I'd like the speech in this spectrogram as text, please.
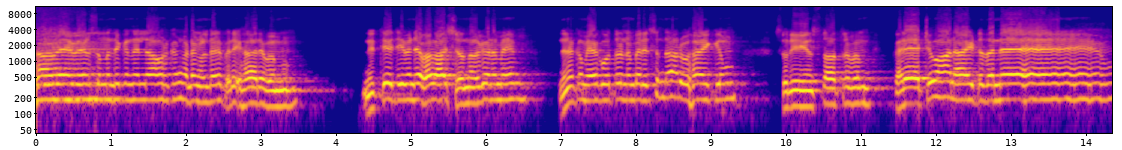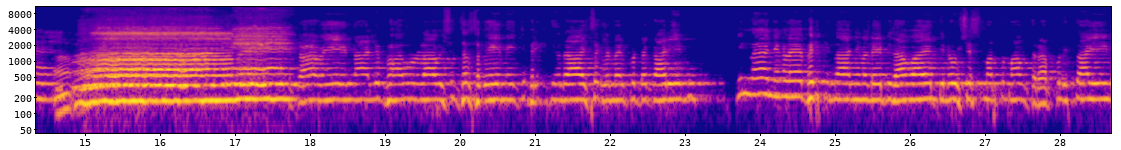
കർത്താവേ സംബന്ധിക്കുന്ന എല്ലാവർക്കും കടങ്ങളുടെ പരിഹാരവും നിത്യജീവന്റെ അവകാശവും നൽകണമേ. നിനക്കും ഏകോത്രനും പരിശുദ്ധാർഹായിക്കും സ്തുതിയും സ്തോത്രവും കരയേറ്റുവാനായിട്ട് തന്നെ. കർത്താവേ, നാല് ഭാഗമുള്ള വിശുദ്ധ സഭയെ മേച്ച് മേൽപ്പെട്ട കാര്യം ഇന്ന് ഞങ്ങളെ ഭരിക്കുന്ന ഞങ്ങളുടെ പിതാവായ തിരോഷ്യസ് മർത്തമാവത്തറപ്പുലിത്തായും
